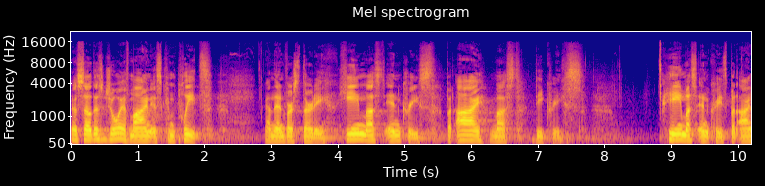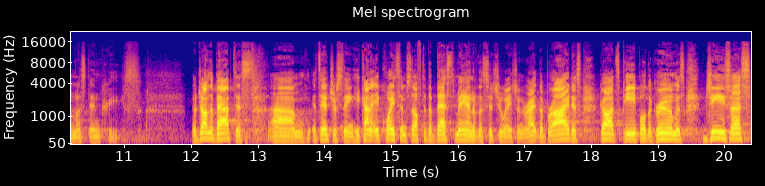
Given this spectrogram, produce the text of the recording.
And so this joy of mine is complete. And then verse 30 He must increase, but I must decrease. He must increase, but I must increase. Now, John the Baptist, um, it's interesting. He kind of equates himself to the best man of the situation, right? The bride is God's people, the groom is Jesus,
